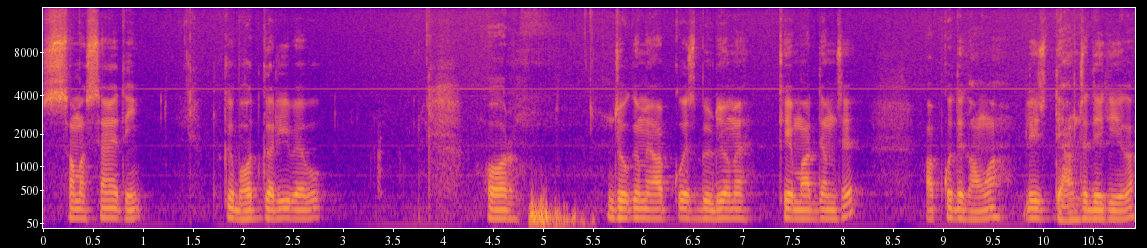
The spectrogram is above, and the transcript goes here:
समस्याएँ थी क्योंकि बहुत गरीब है वो। और जो कि मैं आपको इस वीडियो में, के माध्यम से आपको दिखाऊँगा। प्लीज़ ध्यान से देखिएगा,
